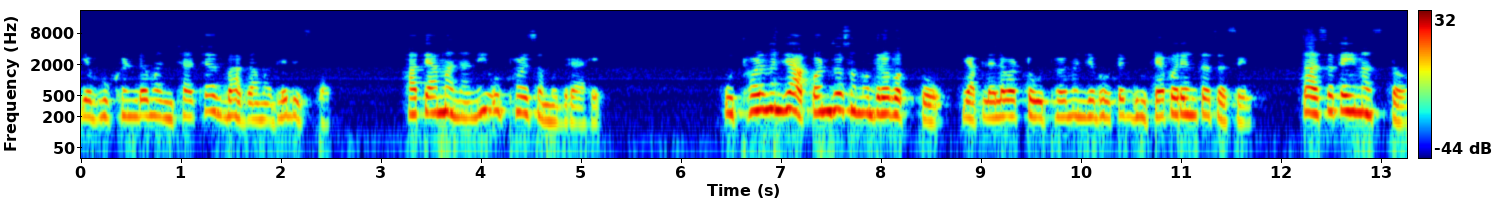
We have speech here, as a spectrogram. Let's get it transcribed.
या भूखंड मंचाच्याच भागामध्ये दिसतात. हा त्या मनाने उथळ समुद्र आहे. उथळ म्हणजे आपण जो समुद्र बघतो जे आपल्याला वाटतं उथळ म्हणजे बहुतेक घोट्यापर्यंतच असेल तर असं काही नसतं.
